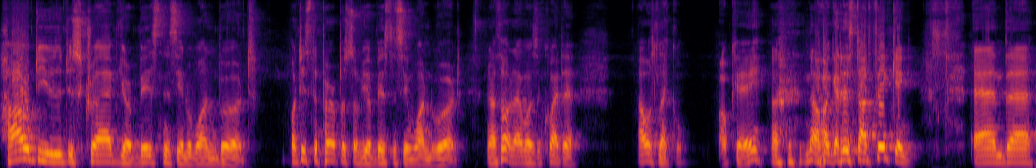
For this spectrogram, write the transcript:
how do you describe your business in one word? What is the purpose of your business in one word? And I thought that was quite a, I was like, okay, now I got to start thinking. And uh,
